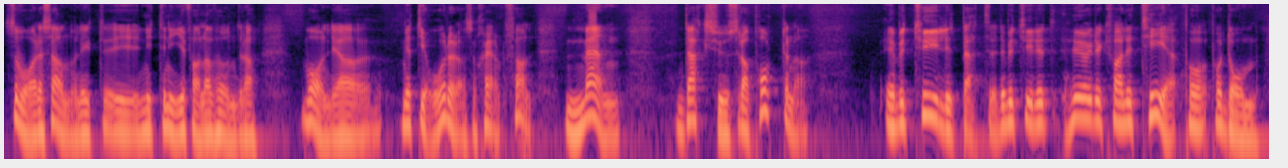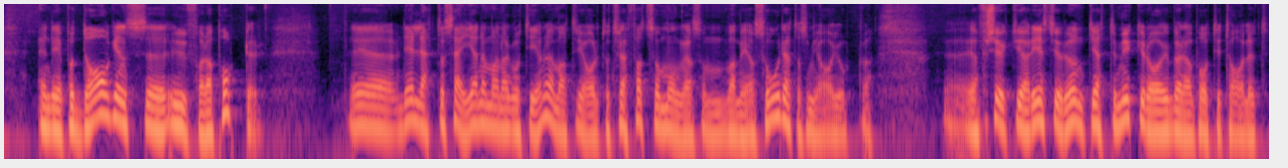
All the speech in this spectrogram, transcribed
Så var det sannolikt i 99 fall av 100 vanliga meteorer, alltså stjärnfall. Men dagsljusrapporterna är betydligt bättre. Det är betydligt högre kvalitet på, på dem än det är på dagens eh, UFO-rapporter. Det är, det är lätt att säga när man har gått igenom det här materialet och träffat så många som var med och såg detta som jag har gjort. Va? Eh, jag försökte, jag reste ju runt jättemycket då i början på 80-talet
